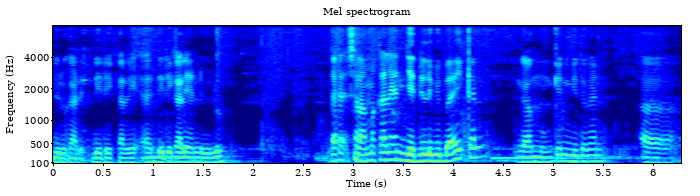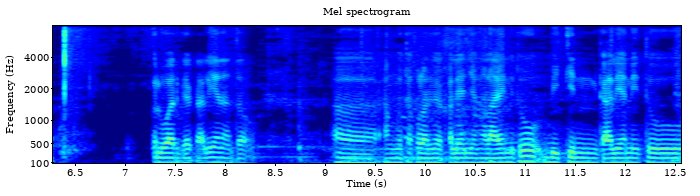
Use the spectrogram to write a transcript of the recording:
Dulu diri kalian eh, diri kalian dulu. Ntar selama kalian jadi lebih baik kan nggak mungkin gitu kan uh, keluarga kalian atau uh, anggota keluarga kalian yang lain itu bikin kalian itu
